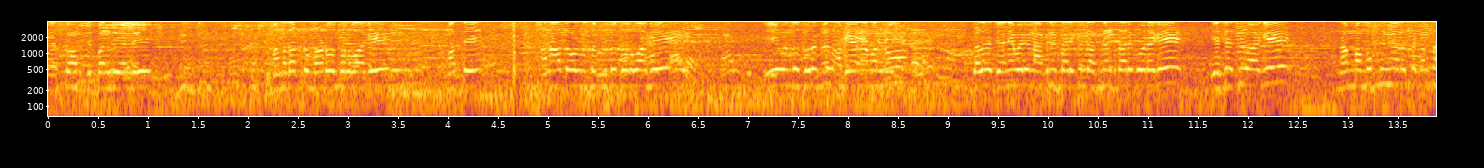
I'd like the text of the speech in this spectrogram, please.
ಎಸ್ಕಾಂ ಸಿಬ್ಬಂದಿಯಲ್ಲಿ ಮನದಟ್ಟು ಮಾಡುವ ಸಲುವಾಗಿ ಮತ್ತು ಅನಾಹುತಗಳನ್ನು ತಪ್ಪಿಸುವ ಸಲುವಾಗಿ ಈ ಒಂದು ಸುರಕ್ಷಿತ ಅಭಿಯಾನವನ್ನು ಕಳೆದ ಜನವರಿ ನಾಲ್ಕನೇ ತಾರೀಕಿಂದ ಹದಿನೆಂಟು ತಾರೀಕುವರೆಗೆ ಯಶಸ್ವಿಯಾಗಿ ನಮ್ಮ ಮುಖ್ಯ ಇಂಜಿನಿಯರ್ ಇರ್ತಕ್ಕಂಥ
